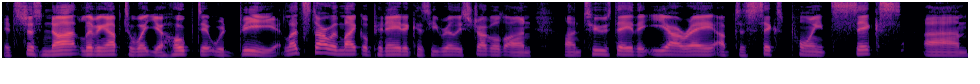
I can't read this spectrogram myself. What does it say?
it's just not living up to what you hoped it would be. Let's start with Michael Pineda because he really struggled on on Tuesday. The ERA up to six point six, um,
